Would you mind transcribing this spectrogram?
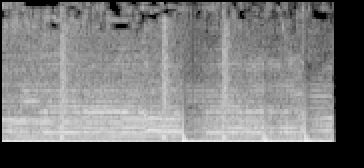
believe it.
